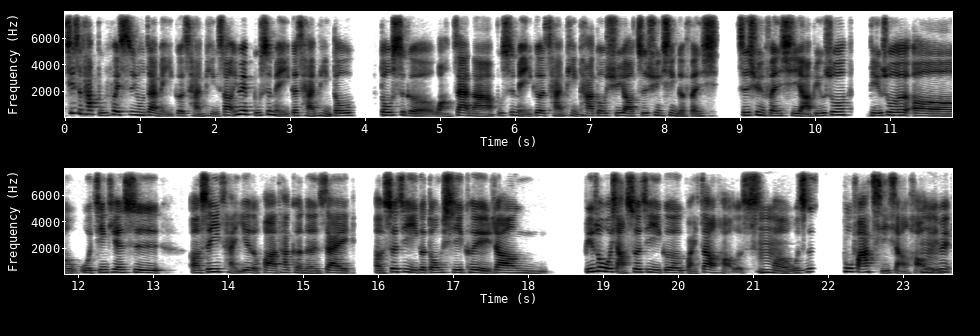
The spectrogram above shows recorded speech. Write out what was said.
其实它不会适用在每一个产品上，因为不是每一个产品都都是个网站啊，不是每一个产品它都需要资讯性的分析、资讯分析啊。比如说，比如说，呃，我今天是呃，生意产业的话，它可能在呃设计一个东西，可以让，比如说，我想设计一个拐杖，好了，是呃，我只是。突发奇想好了，嗯、因为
